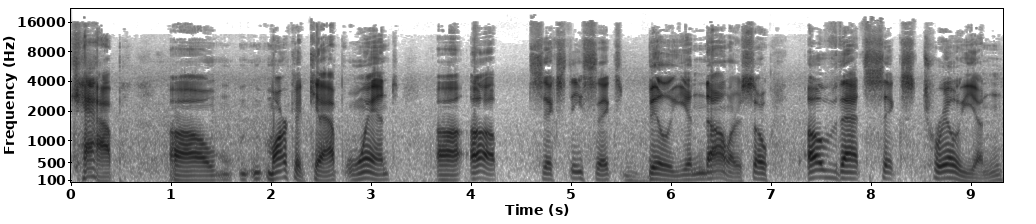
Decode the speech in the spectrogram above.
cap uh, market cap went uh, up 66 billion dollars. So of that 6 trillion,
